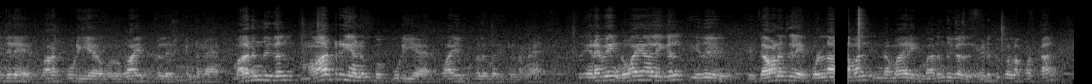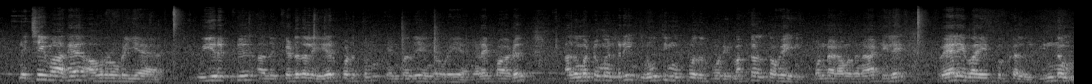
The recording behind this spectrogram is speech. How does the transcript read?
இதிலே வரக்கூடிய ஒரு வாய்ப்புகள் இருக்கின்றன. மருந்துகள் மாற்றி அனுப்பக்கூடிய வாய்ப்புகளும் இருக்கின்றன. எனவே நோயாளிகள் இது கவனத்திலே கொள்ளாமல் இந்த மாதிரி மருந்துகள் எடுத்துக்கொள்ளப்பட்டால் நிச்சயமாக அவர்களுடைய உயிருக்கு அது கெடுதலை ஏற்படுத்தும் என்பது எங்களுடைய நிலைப்பாடு. அது மட்டுமின்றி நூற்றி முப்பது கோடி மக்கள் தொகை கொண்ட நமது நாட்டிலே வேலை வாய்ப்புகள் இன்னும்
